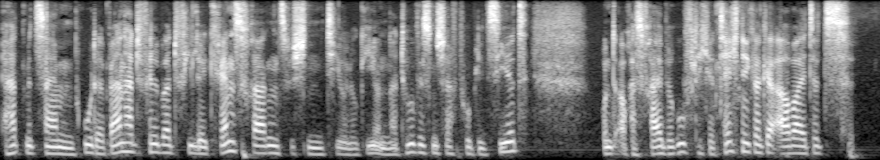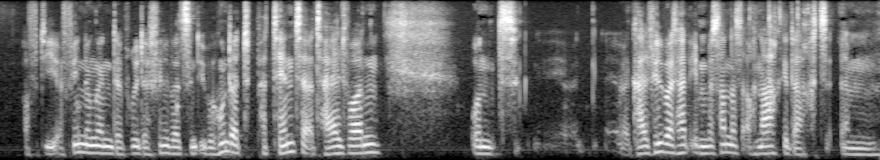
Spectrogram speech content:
Er hat mit seinem Bruder Bernhard Filbert viele Grenzfragen zwischen Theologie und Naturwissenschaft publiziert und auch als freiberuflicher Techniker gearbeitet. Auf die Erfindungen der Brüder Filbert sind über 100 Patente erteilt worden. Und Karl Filbert hat eben besonders auch nachgedacht ähm,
